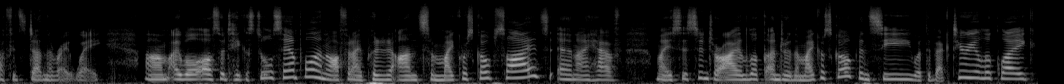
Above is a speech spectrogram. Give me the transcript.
if it's done the right way. Um, I will also take a stool sample, and often I put it on some microscope slides, and I have my assistant or I look under the microscope and see what the bacteria look like.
